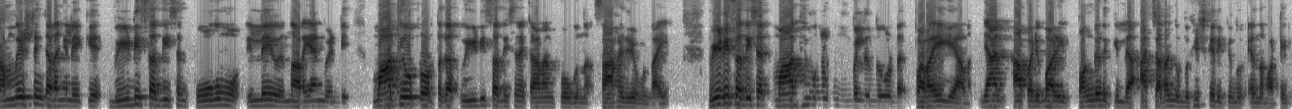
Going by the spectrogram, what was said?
കമ്മീഷനിങ് ചടങ്ങിലേക്ക് വി ഡി സതീശൻ പോകുമോ ഇല്ലയോ എന്ന് അറിയാൻ വേണ്ടി മാധ്യമപ്രവർത്തകർ വി ഡി സതീശനെ കാണാൻ പോകുന്ന സാഹചര്യമുണ്ടായി. വി ഡി സതീശൻ മാധ്യമങ്ങൾക്ക് മുമ്പിൽ നിന്നുകൊണ്ട് പറയുകയാണ് ഞാൻ ആ പരിപാടിയിൽ പങ്കെടുക്കില്ല ആ ചടങ്ങ് ബഹിഷ്കരിക്കുന്നു എന്ന മട്ടിൽ.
